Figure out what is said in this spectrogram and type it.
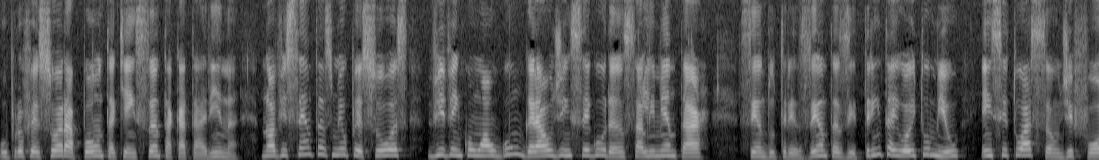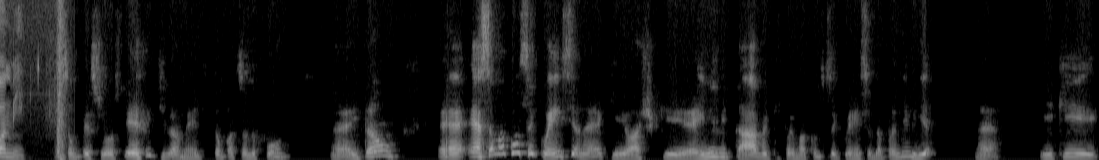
O professor aponta que em Santa Catarina, 900 mil pessoas vivem com algum grau de insegurança alimentar, sendo 338 mil em situação de fome. São pessoas que efetivamente estão passando fome. Né? Então, é, essa é uma consequência, né, que eu acho que é inevitável, que foi uma consequência da pandemia, né, e que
